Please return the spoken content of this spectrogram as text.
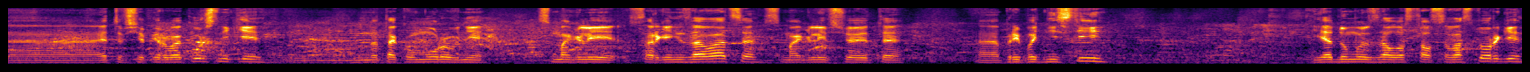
э, это все первокурсники на таком уровне смогли сорганизоваться, смогли все это э, преподнести я думаю, зал остался в восторге.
